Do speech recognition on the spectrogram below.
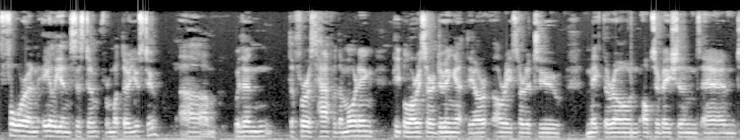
foreign alien system from what they're used to. Um, within the first half of the morning, people already started doing it. They already started to make their own observations and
